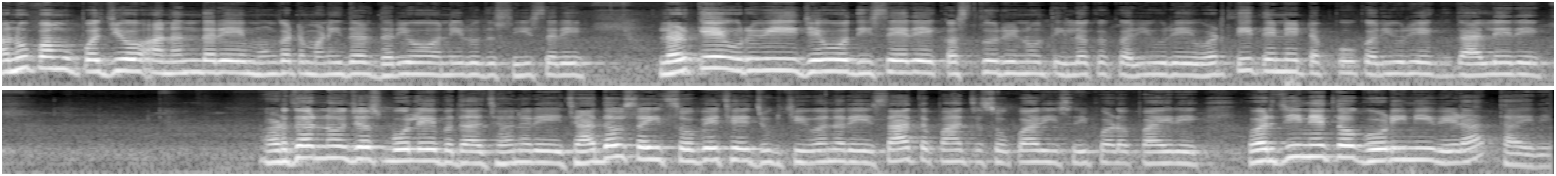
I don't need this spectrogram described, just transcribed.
અનુપમ ઉપજ્યો આનંદ રે, મુંગટ મણિધર ધર્યો અનિરુદ્ધ શીશ રે. લડકે ઉર્વી જેવો દિશે રે, કસ્તુરીનું તિલક કર્યું રે, વળતી તેને ટપકું કર્યું રે, ગાલે રે. હળધરનો જસ બોલે બધા જન રે, જાદવ સહિત શોભે છે જુગ જીવન રે, સાત પાંચ સોપારી શ્રીફળ અપાય રે, વરજીને તો ઘોડીની વેળા થાય રે.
